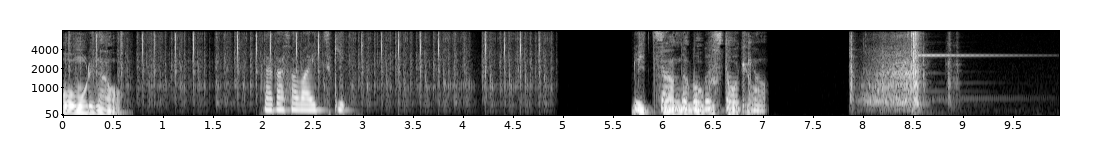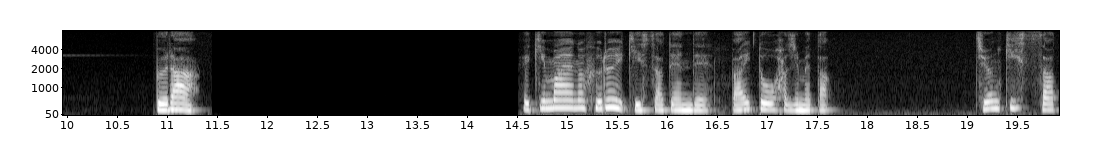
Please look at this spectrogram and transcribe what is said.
大森直長澤いつきビッツボブス東京ブラ。ー駅前の古い喫茶店でバイトを始めた。純喫茶っ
